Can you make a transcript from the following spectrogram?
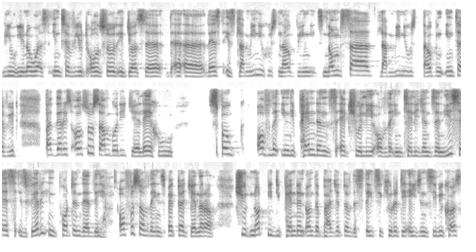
you, you know, was interviewed also. It was, uh, uh, there's is Lamini who's now being, it's Nomsa Lamini who's now being interviewed. But there is also somebody, Jele, who spoke of the independence actually of the intelligence. And he says it's very important that the office of the inspector general should not be dependent on the budget of the state security agency because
